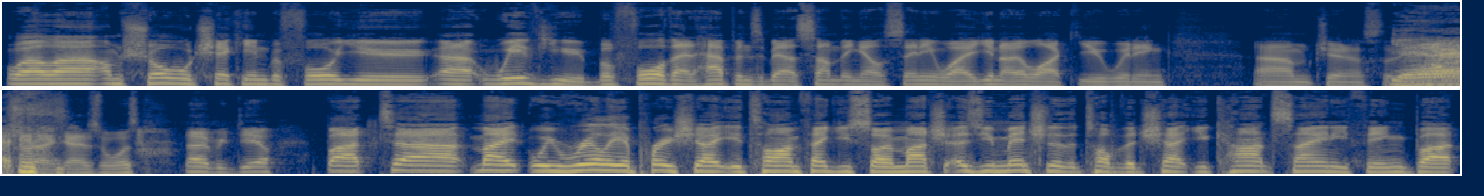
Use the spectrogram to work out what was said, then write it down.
Well, uh, I'm sure we'll check in before you, uh, with you, before that happens about something else anyway. You know, like you winning um, journalist of the Yes. Australian Games Awards. No big deal. But, uh, mate, we really appreciate your time. Thank you so much. As you mentioned at the top of the chat, you can't say anything, but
